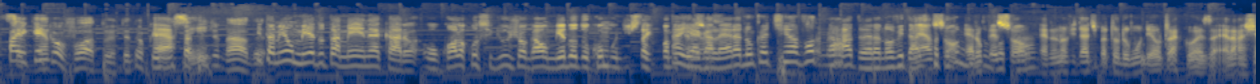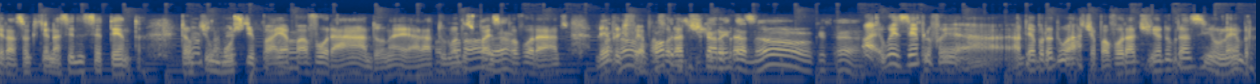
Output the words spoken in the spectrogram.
Papai, em quem 70. que eu voto? Entendeu? Porque É, não sabia assim. de nada. E também o medo também, né, cara? O Collor conseguiu jogar o medo do comunista que Aí a criança. galera nunca tinha votado, era novidade pra todo mundo era o pessoal, votar. era novidade para todo mundo é outra coisa. Era uma geração que tinha nascido em 70. Então tinha um também. monte de pai apavorado, né? Era a turma dos pais é. apavorados. Lembra Ah, que não, foi volta apavorado desses caras ainda não. que- é. Ah, o exemplo foi a, a Débora Duarte, apavoradinha do Brasil, lembra?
